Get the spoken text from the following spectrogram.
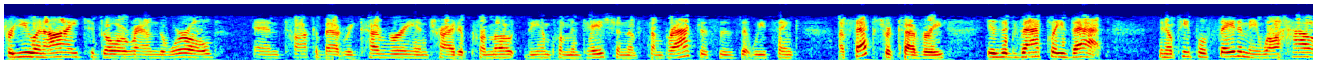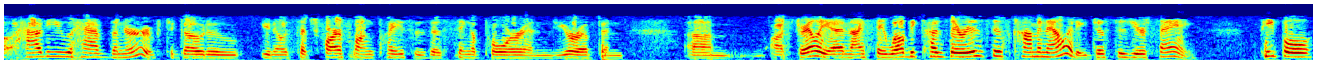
for you and I to go around the world and talk about recovery and try to promote the implementation of some practices that we think affects recovery is exactly that. You know, people say to me, "Well, how how do you have the nerve to go to you know such far-flung places as Singapore and Europe and um, Australia?" And I say, "Well, because there is this commonality, just as you're saying. People,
